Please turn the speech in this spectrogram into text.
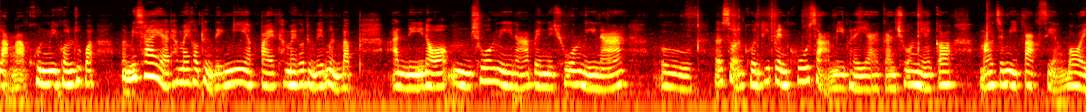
หลังๆอะคุณมีความรู้สึกว่า มันไม่ใช่อะทำไมเขาถึงได้เงียบไปทำไมเขาถึงได้เหมือนแบบอันนี้เนาะอืมช่วงนี้นะ เป็นในช่วงนี้นะ เออแล้วส่วนคนที่เป็นคู่สามีภรรยากันช่วงนี้ก็มักจะมีปากเสียงบ่อย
